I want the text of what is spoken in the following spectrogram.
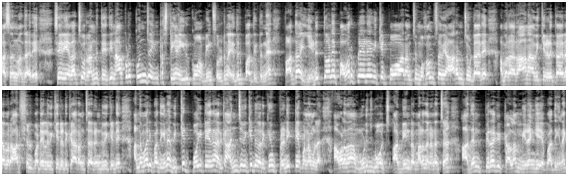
ஹசன் வந்தார். சரி ஏதாச்சும் ஒரு ரன் தேத்தி நான் கூட கொஞ்சம் இன்ட்ரெஸ்டிங்காக இருக்கும் அப்படின்னு சொல்லிட்டு நான் எதிர்பார்த்துட்டு இருந்தேன். பார்த்தா எடுத்தோடனே பவர் பிளேலே விக்கெட் போக ஆரம்பிச்சு முகம் சவி ஆரம்பிச்சு விட்டாரு. அப்புறம் ராணா விக்கெட் எடுத்தாரு. அப்புறம் ஹர்ஷல் பட்டேல் விக்கெட் எடுக்க ஆரம்பிச்சார் ரெண்டு விக்கெட் அந்த மாதிரி பார்த்தீங்கன்னா விக்கெட் போயிட்டே தான் இருக்கு. அஞ்சு விக்கெட் வரைக்கும் ப்ரெடிக்டே பண்ண முடியல. அவ்வளோதான் முடிஞ்சு போச்சு அப்படின்ற மாதிரி தான் நினச்சேன். அதன் பிறகு களம் இறங்கிய பார்த்தீங்கன்னா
